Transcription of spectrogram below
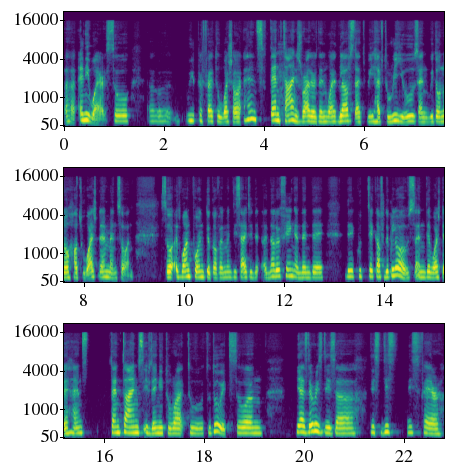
uh, anywhere." So we prefer to wash our hands 10 times rather than wear gloves that we have to reuse and we don't know how to wash them and so on. So at one point, the government decided another thing, and then they they could take off the gloves and they wash their hands 10 times if they need to to to do it. So um, yes there is this uh, this this this fair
